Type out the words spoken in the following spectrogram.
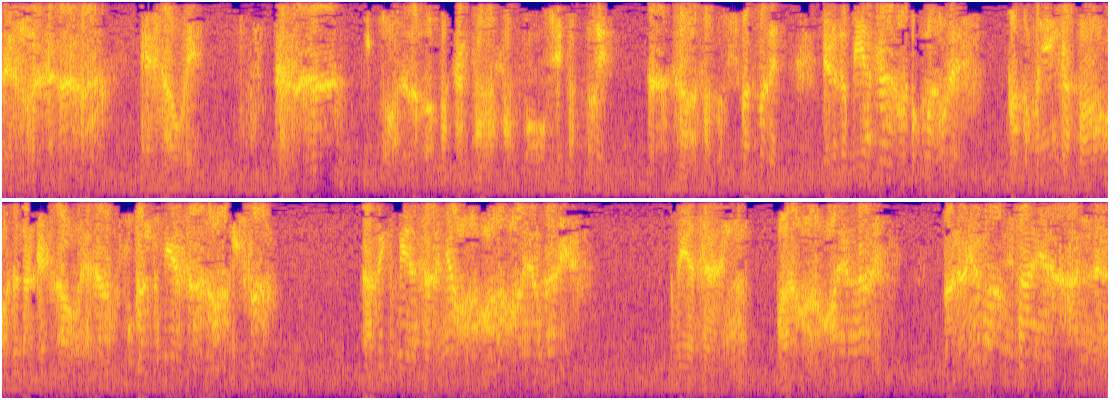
dengan mengatakan apa? SAW. Karena itu adalah merupakan salah satu sifat tulis. Nah, salah satu sifat tulis. Dan kebiasaan untuk menulis, untuk menyingkat salawat dengan SAW adalah bukan kebiasaan orang Islam. Tapi kebiasaannya orang-orang yang garis. Kebiasaannya orang-orang yang garis. Makanya kalau misalnya Anda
